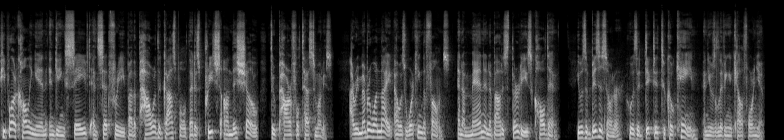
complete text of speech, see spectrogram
People are calling in and getting saved and set free by the power of the gospel that is preached on this show through powerful testimonies. I remember one night I was working the phones and a man in about his 30s called in. He was a business owner who was addicted to cocaine and he was living in California.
